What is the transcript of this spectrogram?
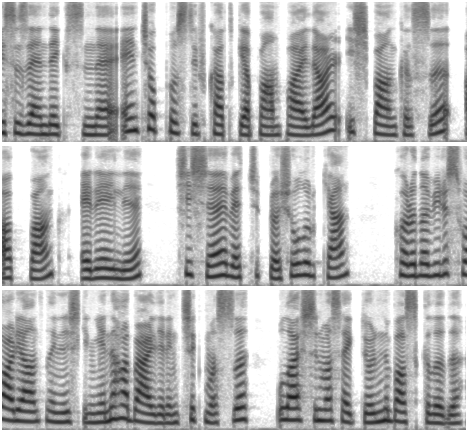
BIST endeksinde en çok pozitif katkı yapan paylar İş Bankası, Akbank, Ereğli, Şişe ve Tüpraş olurken koronavirüs varyantına ilişkin yeni haberlerin çıkması ulaştırma sektörünü baskıladı.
